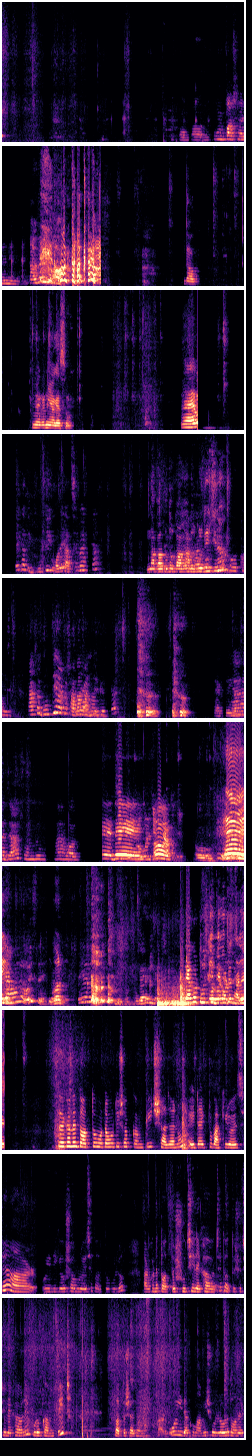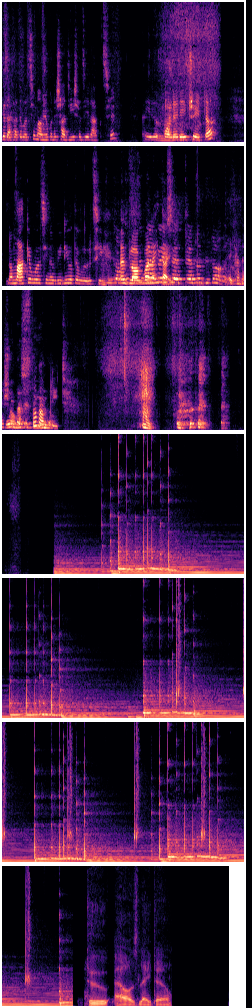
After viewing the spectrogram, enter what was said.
দাও। তুমি একটা নিয়ে গেছো। ধুতি ঘরে আছে না একটা? না কালকে তোর কাকা বের করে দিয়েছি না। একটা ধুতি আর একটা সাদা পাঞ্জাবি। হ্যাঁ হ্যাঁ যা সঞ্জু। হ্যাঁ বল। এই। ঘর দেখো টুসকে বেগটে ঝাড়ে। তো এখানে তত্ত্ব মোটামুটি সব কমপ্লিট সাজানো। এটা একটু বাকি রয়েছে আর ওই দিকেও সব রয়েছে তত্ত্বগুলো। আর ওখানে তত্ত্বসূচি লেখা হচ্ছে। তত্ত্বসূচি লেখা হলেই পুরো কমপ্লিট তত্ত্ব সাজানো। আর ওই দেখো মামি ষোলোগুলো তোমাদেরকে দেখাতে পারছি। মামি ওখানে সাজিয়ে সাজিয়ে রাখছে। এই যে ফলের এই ট্রেটা না মাকে বলছি না ভিডিওতে বলছি। ব্লগ বানাই তাই। এখানে সমস্ত কমপ্লিট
